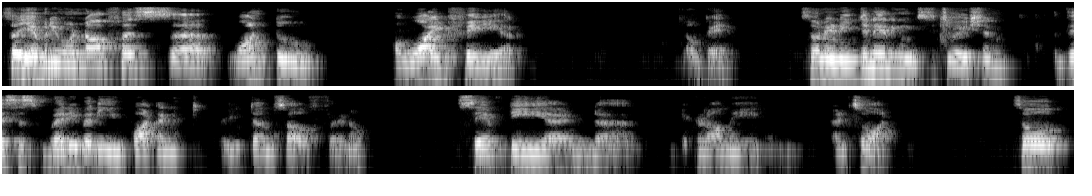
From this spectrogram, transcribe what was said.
So every one of us uh, want to avoid failure. Okay. So in an engineering situation, this is very, very important in terms of, you know, safety and uh, economy and so on. So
